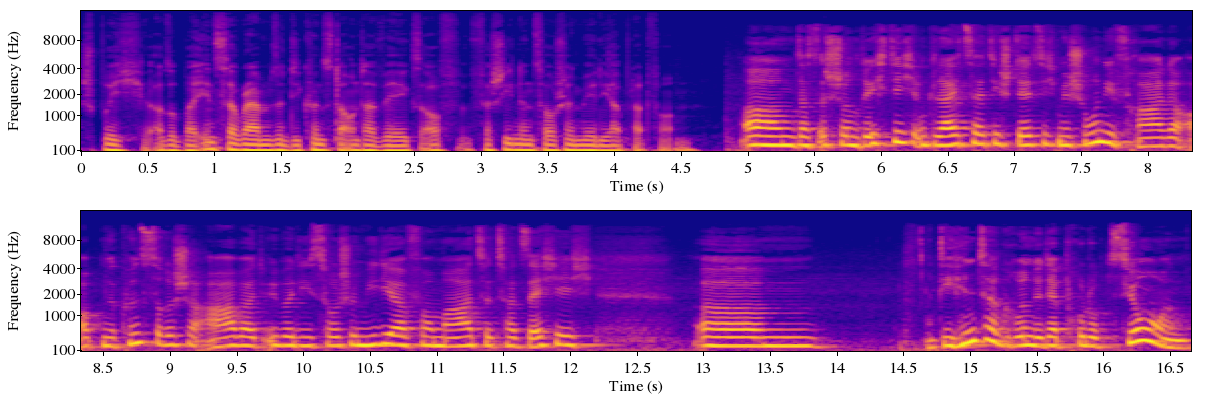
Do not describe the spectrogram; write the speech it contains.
Sprich, also bei Instagram sind die Künstler unterwegs, auf verschiedenen Social-Media-Plattformen. Ähm, das ist schon richtig und gleichzeitig stellt sich mir schon die Frage, ob eine künstlerische Arbeit über die Social-Media-Formate tatsächlich ähm, die Hintergründe der Produktion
